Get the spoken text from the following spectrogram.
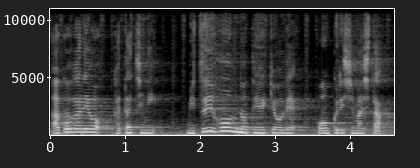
憧れを形に三井ホームの提供でお送りしました。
